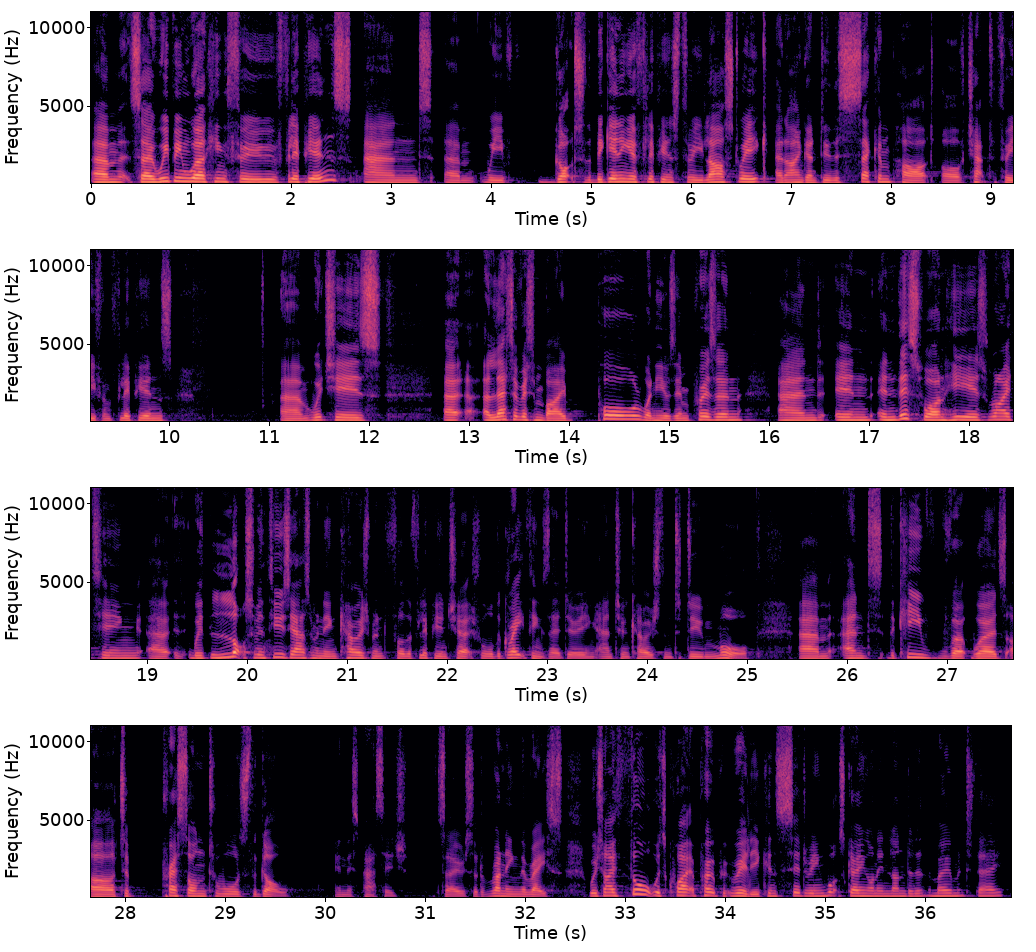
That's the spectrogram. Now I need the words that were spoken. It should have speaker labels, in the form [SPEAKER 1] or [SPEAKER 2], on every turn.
[SPEAKER 1] Um, so we've been working through Philippians, and um, we've got to the beginning of Philippians 3 last week, and I'm going to do the second part of chapter 3 from Philippians, um, which is a, a, letter written by Paul when he was in prison. And in, in this one, he is writing uh, with lots of enthusiasm and encouragement for the Philippian church for all the great things they're doing and to encourage them to do more. Um, and the key words are to press on towards the goal in this passage. So, sort of running the race, which I thought was quite appropriate, really, considering what's going on in London at the moment today.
